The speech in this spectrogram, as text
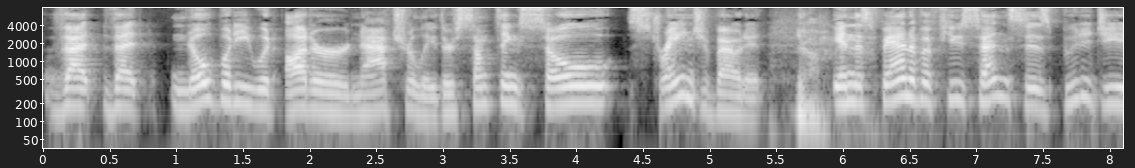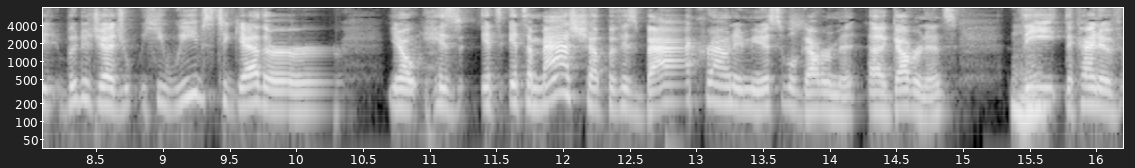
that that nobody would utter naturally. There's something so strange about it. Yeah. In the span of a few sentences, Buttigieg, Buttigieg he weaves together, you know, his it's it's a mashup of his background in municipal government uh, governance, mm-hmm. the the kind of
